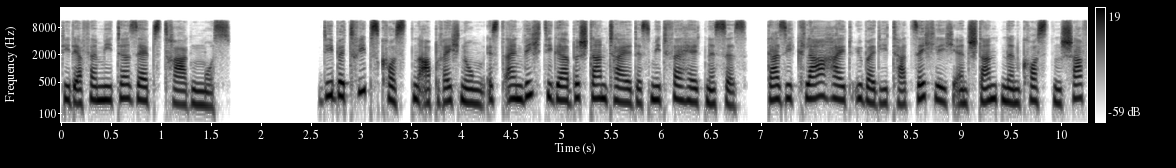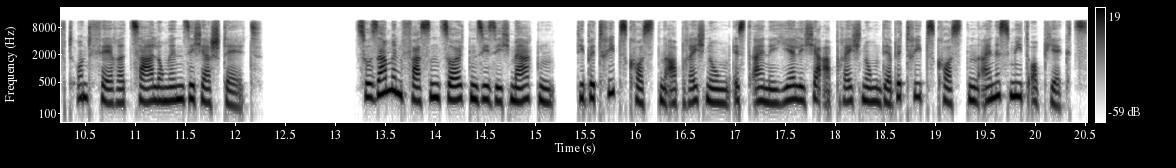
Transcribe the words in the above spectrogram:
die der Vermieter selbst tragen muss. Die Betriebskostenabrechnung ist ein wichtiger Bestandteil des Mietverhältnisses, da sie Klarheit über die tatsächlich entstandenen Kosten schafft und faire Zahlungen sicherstellt. Zusammenfassend sollten Sie sich merken, die Betriebskostenabrechnung ist eine jährliche Abrechnung der Betriebskosten eines Mietobjekts.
